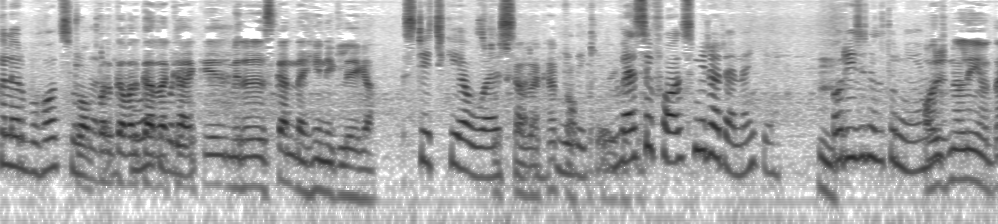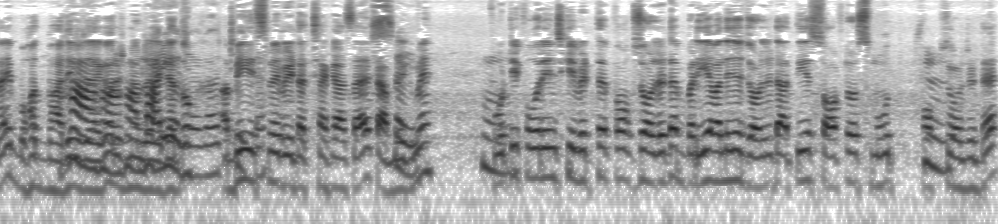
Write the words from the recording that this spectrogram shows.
कलर बहुत सुंदर प्रॉपर कवर कर रखा है कि मिरर इसका नहीं निकलेगा। स्टिच किया हुआ है सारा रखा है ये देखिए। वैसे फॉल्स मिरर है ना ये? हम्म। ओरिजिनल तो नहीं है ओरिजिनल नहीं होता है बहुत भारी हाँ, हो जाएगा हाँ, ओरिजिनल हाँ, रहेगा तो अभी इसमें वेट अच्छा खासा है फैब्रिक में। हम्म, 44 इंच की विड्थ है फॉक्स जॉर्जेट है बढ़िया वाली जो जॉर्जेट आती है सॉफ्ट और स्मूथ फॉक्स हम्म। जॉर्जेट है।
